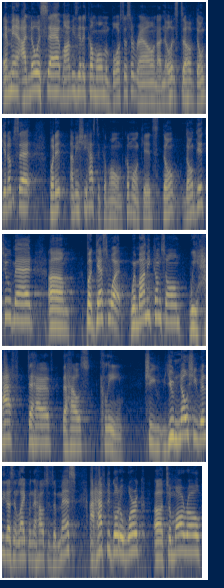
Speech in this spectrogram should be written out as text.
And man, I know it's sad. Mommy's going to come home and boss us around. I know it's tough. Don't get upset. But it, I mean, she has to come home. Come on, kids. Don't, don't get too mad. Um, but guess what? When mommy comes home, we have to have the house clean. She, you know she really doesn't like when the house is a mess. I have to go to work uh, tomorrow,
